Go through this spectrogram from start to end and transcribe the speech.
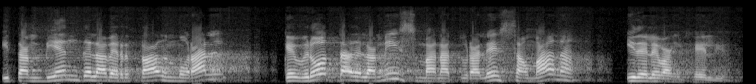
y también de la verdad moral que brota de la misma naturaleza humana y del Evangelio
